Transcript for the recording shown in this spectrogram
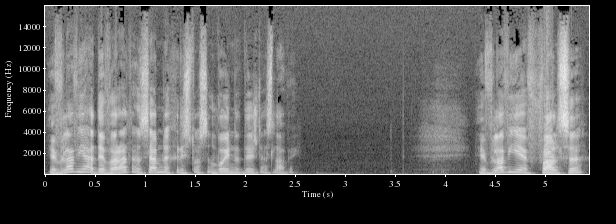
Evlavia adevărată înseamnă Hristos în voi nădejdea slavei. Evlavie falsă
